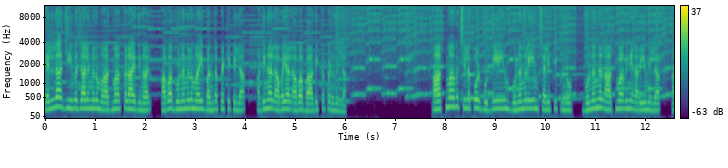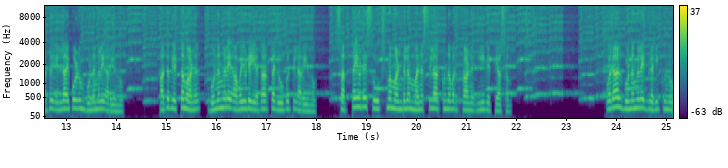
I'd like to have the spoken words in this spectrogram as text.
എല്ലാ ജീവജാലങ്ങളും ആത്മാക്കളായതിനാൽ അവ ഗുണങ്ങളുമായി ബന്ധപ്പെട്ടിട്ടില്ല അതിനാൽ അവയാൽ അവ ബാധിക്കപ്പെടുന്നില്ല. ആത്മാവ് ചിലപ്പോൾ ബുദ്ധിയെയും ഗുണങ്ങളെയും ചലിപ്പിക്കുന്നു ഗുണങ്ങൾ ആത്മാവിനെ അറിയുന്നില്ല അത് എല്ലായ്പ്പോഴും ഗുണങ്ങളെ അറിയുന്നു. അത് വ്യക്തമാണ്. ഗുണങ്ങളെ അവയുടെ യഥാർത്ഥ രൂപത്തിൽ അറിയുന്നു. സത്തയുടെ സൂക്ഷ്മ മണ്ഡലം മനസ്സിലാക്കുന്നവർക്കാണ് ഈ വ്യത്യാസം. ഒരാൾ ഗുണങ്ങളെ ഗ്രഹിക്കുന്നു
